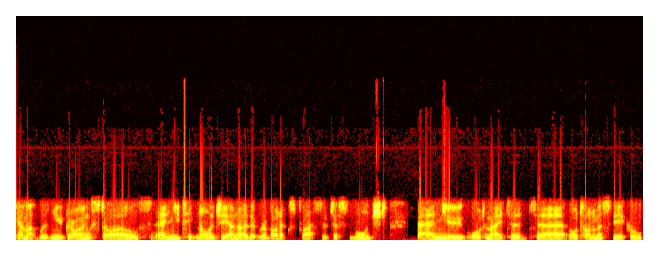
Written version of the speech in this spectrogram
come up with new growing styles and new technology. I know that Robotics Plus have just launched a new automated uh, autonomous vehicle,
